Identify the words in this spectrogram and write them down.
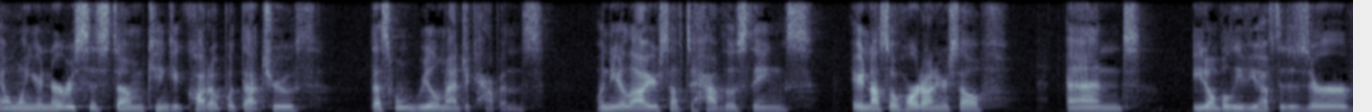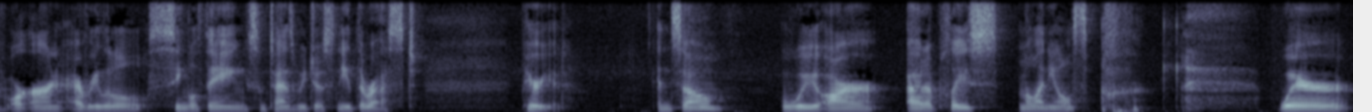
And when your nervous system can get caught up with that truth, that's when real magic happens when you allow yourself to have those things. and You're not so hard on yourself and you don't believe you have to deserve or earn every little single thing. Sometimes we just need the rest. Period. And so we are at a place, millennials, where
